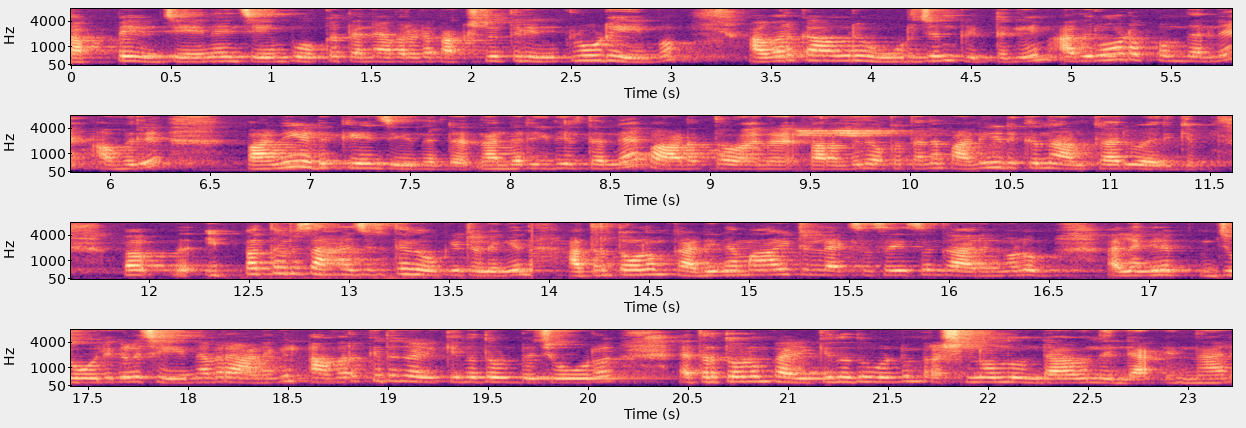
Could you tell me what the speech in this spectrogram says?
കപ്പയും ചേനയും ചേമ്പും ഒക്കെ തന്നെ അവരുടെ ഭക്ഷണത്തിൽ ഇൻക്ലൂഡ് ചെയ്യുമ്പോൾ അവർക്ക് ആ ഒരു ഊർജം കിട്ടുകയും അതിനോടൊപ്പം തന്നെ അവർ പണിയെടുക്കുകയും ചെയ്യുന്നുണ്ട്. നല്ല രീതിയിൽ തന്നെ പാടത്തോ പറമ്പിലോ ഒക്കെ തന്നെ പണിയെടുക്കുന്ന ആൾക്കാരുമായിരിക്കും. അപ്പം ഇപ്പോഴത്തെ ഒരു സാഹചര്യത്തെ നോക്കിയിട്ടുണ്ടെങ്കിൽ അത്രത്തോളം കഠിനമായിട്ടുള്ള എക്സസൈസും കാര്യങ്ങളും അല്ലെങ്കിൽ ജോലികൾ ചെയ്യുന്നവരാണെങ്കിൽ അവർക്കിത് കഴിക്കുന്നത് കൊണ്ട് ചോറ് എത്രത്തോളം കഴിക്കുന്നത് കൊണ്ടും പ്രശ്നമൊന്നും ഉണ്ടാവുന്നില്ല. എന്നാൽ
